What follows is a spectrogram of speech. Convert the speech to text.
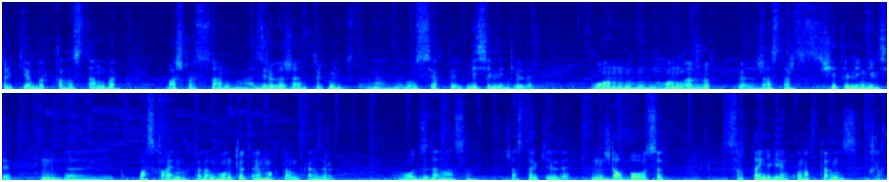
Түркия бар қырғызстан бар. Башқұртстан әзербайжан түркмен ә, осы сияқты бес елден келді. Он онға жуық ә, жастар шетелден келсе ә, басқа аймақтардан 14 аймақтан қазір отыздан аса жастар келді. Жалпы осы сырттан келген қонақтарымыз 40,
